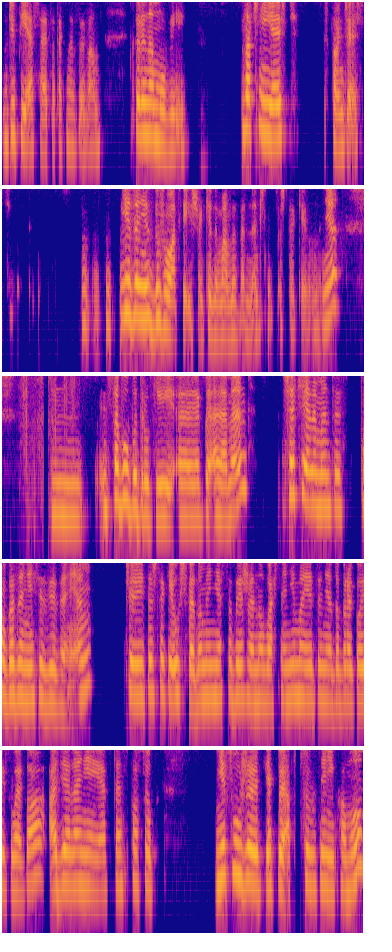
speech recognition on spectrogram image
GPS-a, ja to tak nazywam, który nam mówi zacznij jeść, skończ jeść. Jedzenie jest dużo łatwiejsze, kiedy mamy wewnętrznie coś takiego, no nie? Mm, więc to byłby drugi e, jakby element. Trzeci element to jest pogodzenie się z jedzeniem, czyli też takie uświadomienie sobie, że no właśnie nie ma jedzenia dobrego i złego, a dzielenie je w ten sposób nie służy jakby absolutnie nikomu.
